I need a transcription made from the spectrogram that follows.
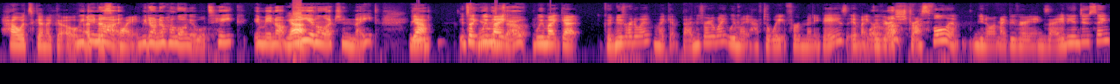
how it's gonna go we at do this not point we don't know how long it will take it may not Yeah. be an election night yeah it's like we might out. we might get good news right away we might get bad news right away we might have to wait for many days it might Or be very month. stressful and you know it might be very anxiety inducing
